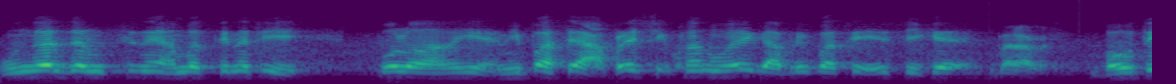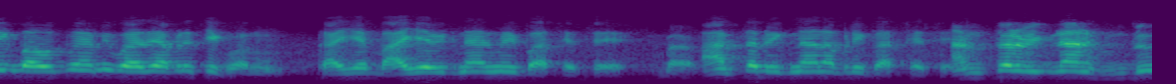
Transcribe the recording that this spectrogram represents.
ને સમજતી નથી. બોલો હવે એની પાસે આપણે શીખવાનું હોય કે આપણી પાસે એ શીખે? બરાબર. ભૌતિક બાબતમાં એની પાસે આપણે શીખવાનું. કાંઈ બાહ્ય વિજ્ઞાન એમની પાસે છે. આંતર વિજ્ઞાન આપણી પાસે છે. આંતર વિજ્ઞાન હિન્દુ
